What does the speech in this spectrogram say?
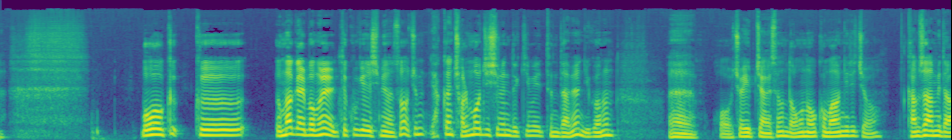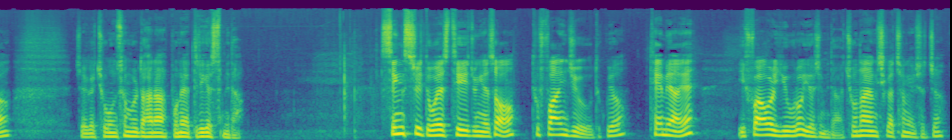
뭐, 그, 그, 음악 앨범을 듣고 계시면서 좀 약간 젊어지시는 느낌이 든다면 이거는, 예, 어, 저희 입장에서는 너무너무 고마운 일이죠. 감사합니다. 저희가 좋은 선물도 하나 보내드리겠습니다. Sing Street OST 중에서 To Find You 듣고요. 테미아의 If I Were You로 이어집니다. 조나영 씨가 청해 주셨죠.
